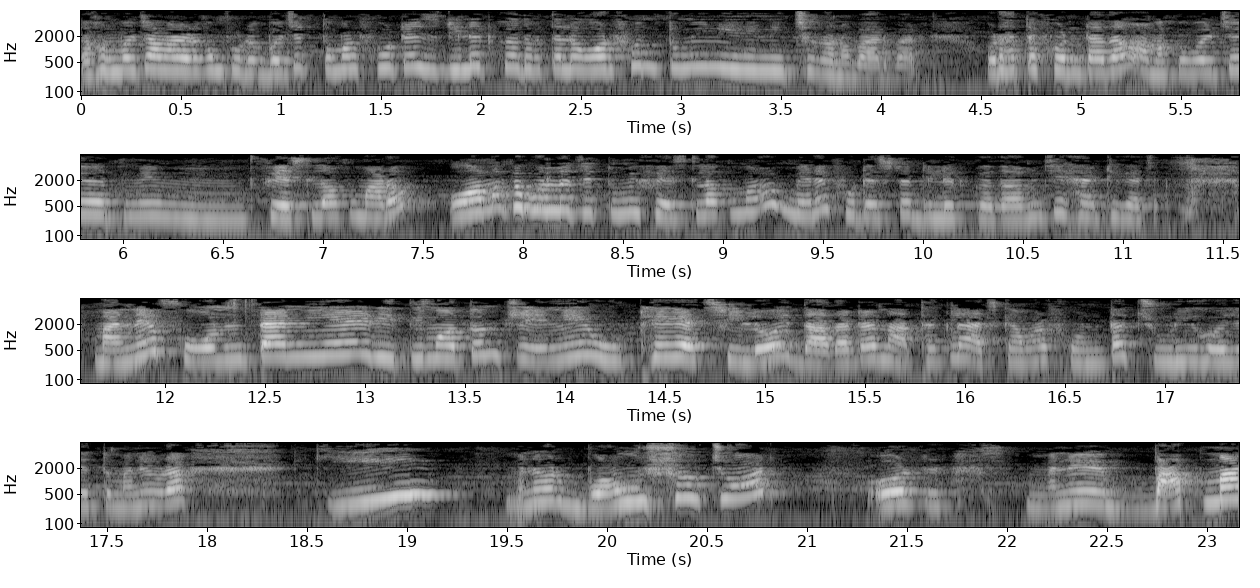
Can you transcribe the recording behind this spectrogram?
তখন বলছে, আমার এরকম ফুটে বলছে, তোমার ফুটেজ ডিলিট করে দেবে, তাহলে ওর ফোন তুমি নিয়ে নিচ্ছ কেন বারবার? ওর হাতে ফোনটা দাও, আমাকে বলছে, তুমি ফেস লক মারো। ও আমাকে বলল যে, তুমি ফেস লক মারো, মেরে ফুটেজটা ডিলিট করে দাও। আমি বলছি হ্যাঁ ঠিক আছে। মানে ফোনটা নিয়ে রীতিমতন ট্রেনে উঠে গেছিল, ওই দাদাটা না থাকলে আজকে আমার ফোনটা চুরি হয়ে যেত। মানে ওরা কি মানে ওর বংশ চোর, ওর মানে বাপ মা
